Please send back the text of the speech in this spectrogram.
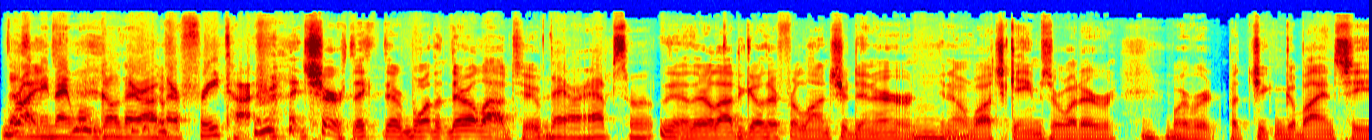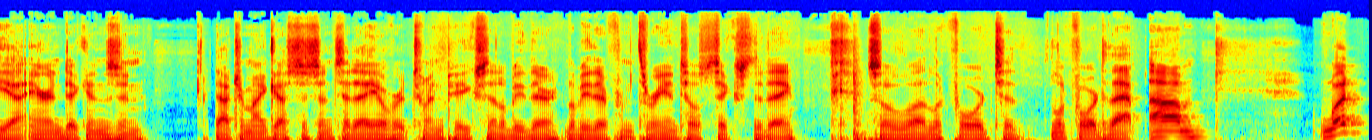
Doesn't Right. mean they won't go there on their free time. right, sure, they, they're more than they're allowed to. They are absolutely. Yeah, they're allowed to go there for lunch or dinner, or you know, watch games or whatever, wherever. But you can go by and see uh, Aaron Dickens and Dr. Mike Gustafson today over at Twin Peaks. That'll be there. They'll be there from three until six today. So uh, look forward to look forward to that. Um, what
